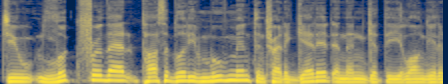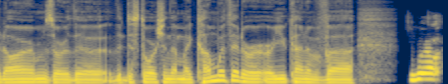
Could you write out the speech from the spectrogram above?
do you look for that possibility of movement and try to get it, and then get the elongated arms or the the distortion that might come with it, or, or are you kind of uh, well,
